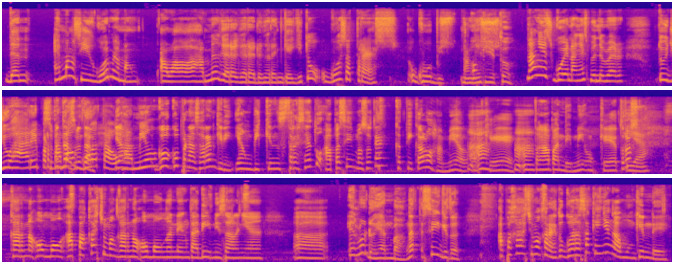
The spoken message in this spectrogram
dan emang sih gue memang awal hamil gara-gara dengerin kayak gitu gue stres gue bis nangis gitu? nangis gue nangis bener-bener tujuh hari pertama gue tahu hamil Gue gue penasaran gini, yang bikin stresnya tuh apa sih? Maksudnya ketika lo hamil, Ah, oke, ah, ah. tengah pandemi, oke. Terus Iya. karena omong, apakah cuma karena omongan yang tadi misalnya, eh ya lo doyan banget sih gitu? Apakah cuma karena itu? Gue rasa kayaknya nggak mungkin deh.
